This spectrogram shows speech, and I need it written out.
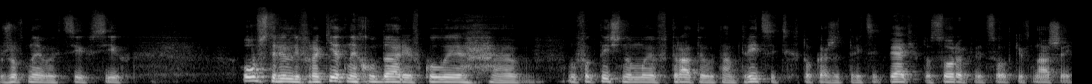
жовтневих цих всіх обстрілів, ракетних ударів, коли е, ну, фактично ми втратили там 30, хто каже 35, хто 40% нашої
